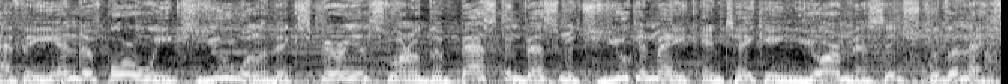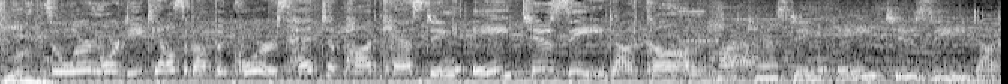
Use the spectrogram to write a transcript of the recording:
at the end of four weeks, you will have experienced one of the best investments you can make in taking your message to the next level. To learn more details about the course, head to podcastinga2z.com. Podcastinga2z.com.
